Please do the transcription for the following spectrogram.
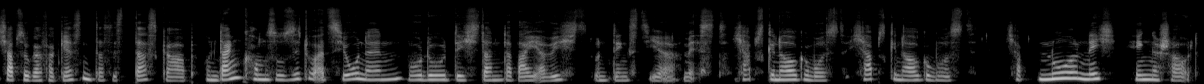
Ich habe sogar vergessen, dass es das gab. Und dann kommen so Situationen, wo du dich dann dabei erwischst und denkst dir, Mist. Ich hab's genau gewusst. Ich hab's genau gewusst. Ich hab nur nicht hingeschaut.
